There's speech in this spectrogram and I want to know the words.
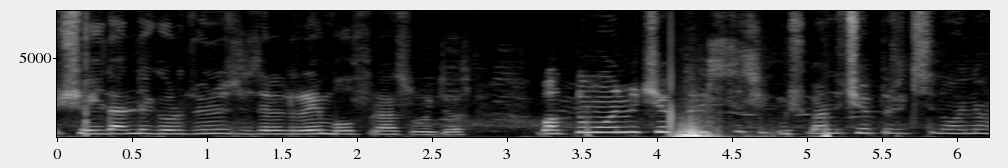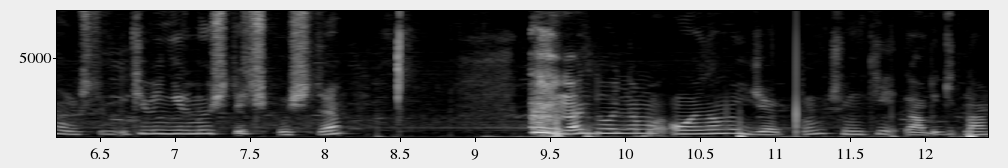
şeyden de gördüğünüz üzere Rainbow Friends oynayacağız. Baktım oyunun Chapter X'te çıkmış. Ben de Chapter X'ini oynamamıştım. 2023'te çıkmıştı. ben de oynama oynamayacaktım. Çünkü ya bir git lan.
